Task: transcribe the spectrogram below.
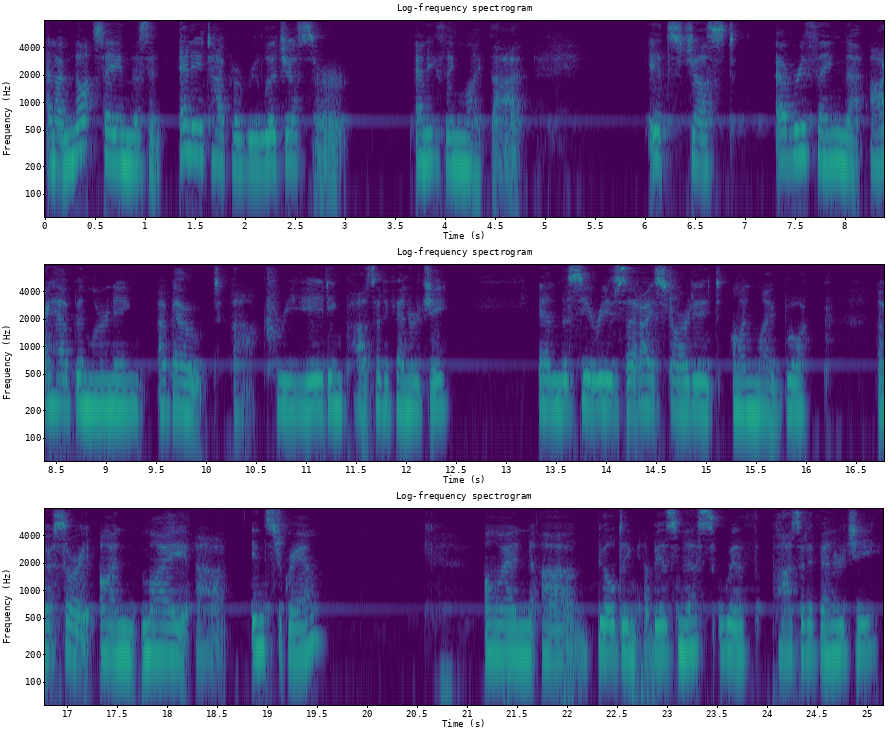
And I'm not saying this in any type of religious or anything like that. It's just everything that I have been learning about uh, creating positive energy in the series that I started on my book, uh, sorry, on my uh, Instagram on uh, building a business with positive energy.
